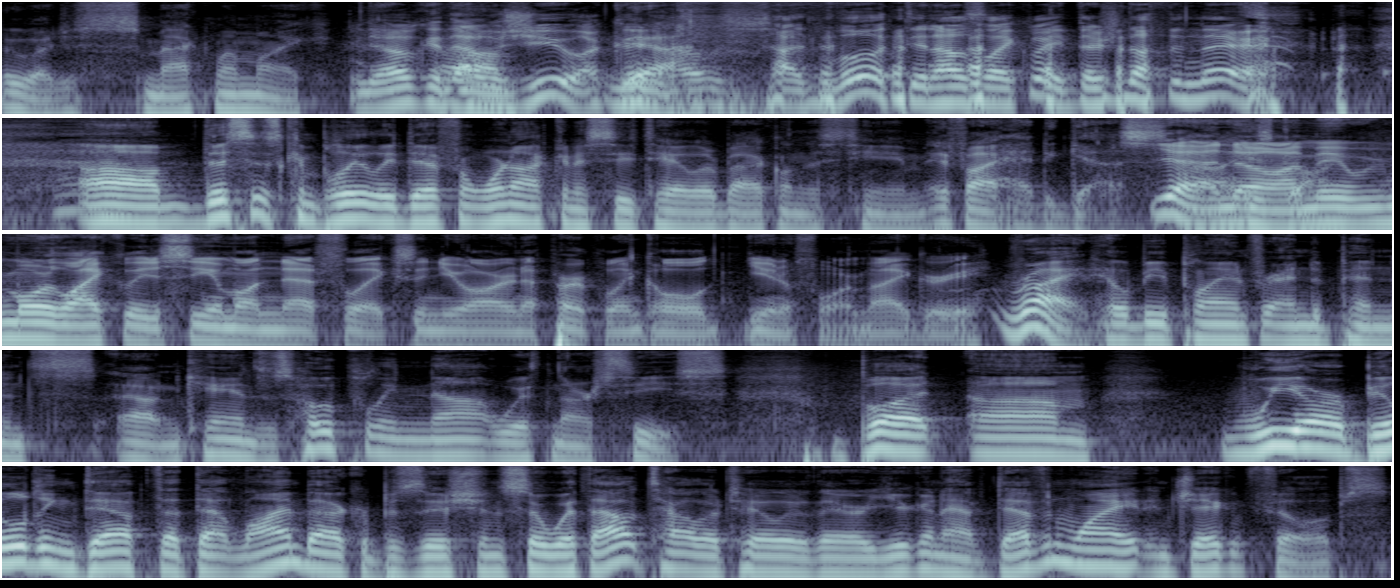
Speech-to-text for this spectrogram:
Ooh, I just smacked my mic. Okay, that um, was you. I could. Yeah. I, was, I looked and I was like, wait, there's nothing there. um, this is completely different. We're not going to see Taylor back on this team, if I had to guess. Yeah, uh, no, I mean, we're more likely to see him on Netflix than you are in a purple and gold uniform. I agree. Right, he'll be playing for Independence out in Kansas. Hopefully, not with Narcisse, but. Um, we are building depth at that linebacker position. So without Tyler Taylor there, you're going to have Devin White and Jacob Phillips.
